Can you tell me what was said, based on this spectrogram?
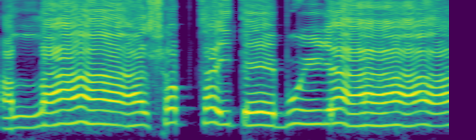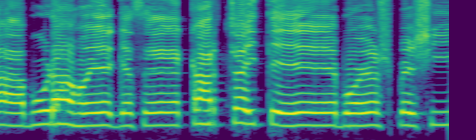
আল্লাহ সব চাইতে বুইড়া, বুড়া হয়ে গেছে, কার চাইতে বয়স বেশি?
